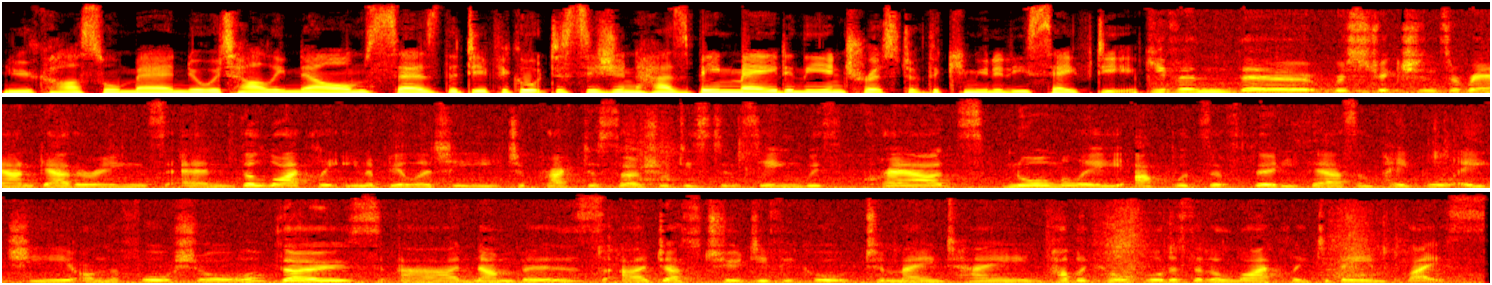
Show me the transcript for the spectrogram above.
Newcastle Mayor Nuatali Nelms says the difficult decision has been made in the interest of the community's safety. Given the restrictions around gatherings and the likely inability to practice social distancing with crowds normally upwards of 30,000 people each year on the foreshore. Those uh, numbers are just too difficult to maintain public health orders that are likely to be in place.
